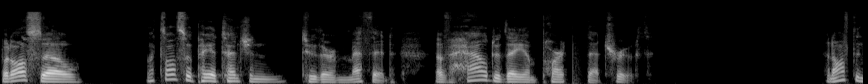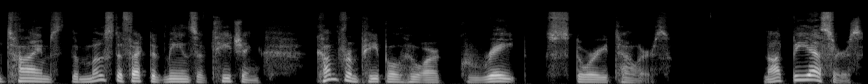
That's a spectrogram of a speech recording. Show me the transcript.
but also let's also pay attention to their method of how do they impart that truth. And oftentimes the most effective means of teaching come from people who are great storytellers. Not BSers,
